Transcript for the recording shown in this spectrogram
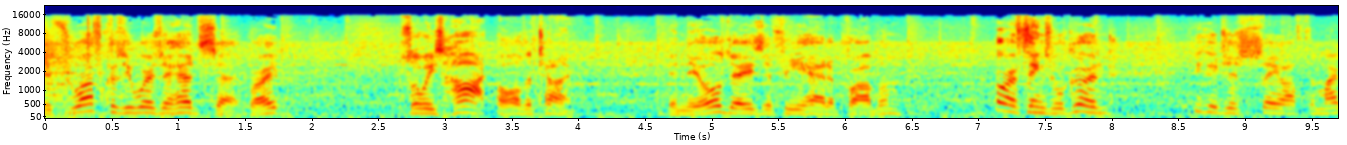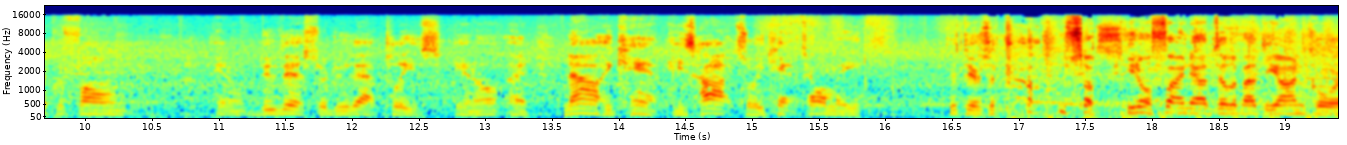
It's rough because he wears a headset, right? So he's hot all the time. In the old days, if he had a problem, or if things were good, you could just say off the microphone, you know, do this or do that, please, you know? And now he can't. He's hot, so he can't tell me that there's a problem. So you don't find out till about the encore.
